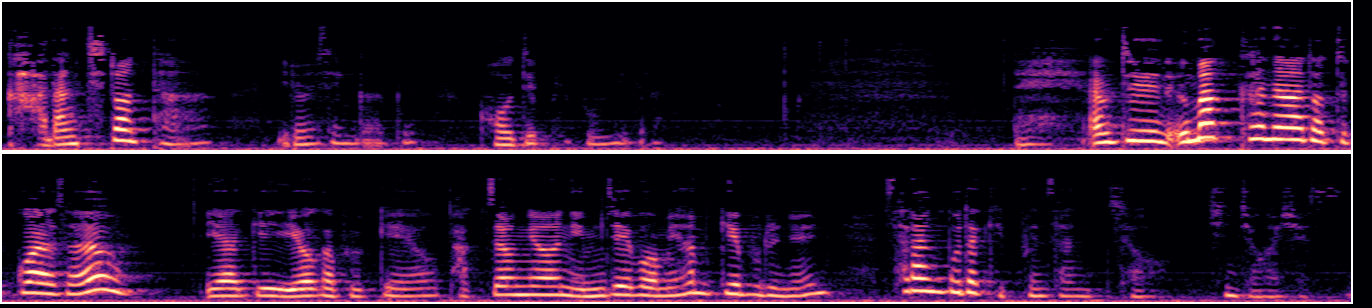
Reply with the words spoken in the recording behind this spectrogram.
가당치도 않다. 이런 생각을 거듭해 봅니다. 네, 아무튼 음악 하나 더 듣고 와서요 이야기 이어가 볼게요. 박정현, 임재범이 함께 부르는 사랑보다 깊은 상처 신청하셨습니다.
